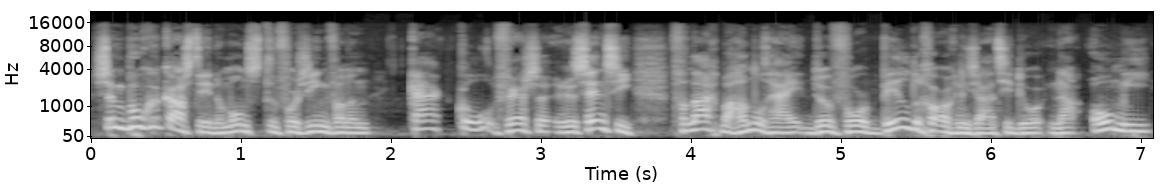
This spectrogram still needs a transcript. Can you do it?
zijn boekenkast in om ons te voorzien van een kakelverse recensie. Vandaag behandelt hij de voorbeeldige organisatie door Naomi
